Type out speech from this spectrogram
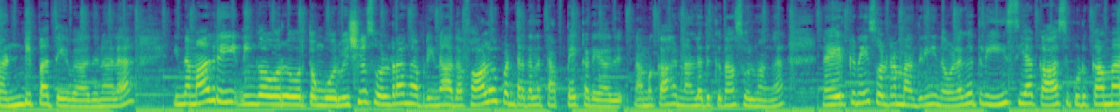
கண்டிப்பாக தேவை. அதனால இந்த மாதிரி நீங்கள் ஒரு ஒருத்தவங்க ஒரு விஷயம் சொல்கிறாங்க அப்படின்னா அதை ஃபாலோ பண்ணுறதுல தப்பே கிடையாது. நமக்காக நல்லதுக்கு தான் சொல்லுவாங்க நான் ஏற்கனவே சொல்கிற மாதிரி இந்த உலகத்தில் ஈஸியாக காசு கொடுக்காம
